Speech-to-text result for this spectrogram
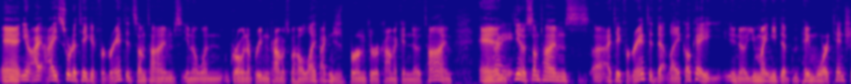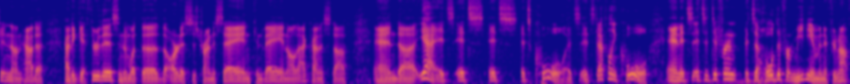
And you know I, I sort of take it for granted sometimes you know when growing up reading comics my whole life i can just burn through a comic in no time. And right. you know sometimes uh, i take for granted that like okay you know you might need to pay more attention on how to how to get through this and what the the artist is trying to say and convey and all that kind of stuff. And uh, yeah it's it's it's it's cool. It's it's definitely cool. And it's it's a different it's a whole different medium. And if you're not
